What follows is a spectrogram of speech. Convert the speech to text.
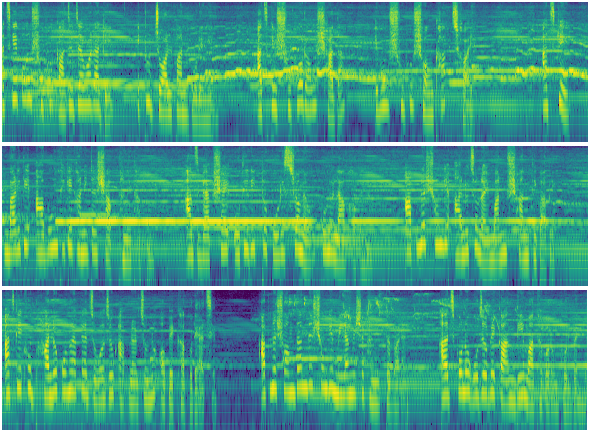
আজকে কোনো শুভ কাজে যাওয়ার আগে একটু জল পান করে নিন। আজকের শুভ রং সাদা এবং শুভ সংখ্যা ছয়। আজকে বাড়িতে আগুন থেকে খানিকটা সাবধানে থাকুন। আজ ব্যবসায় অতিরিক্ত পরিশ্রমেও কোনো লাভ হবে না। আপনার সঙ্গে আলোচনায় মানুষ শান্তি পাবে। আজকে খুব ভালো কোনো একটা যোগাযোগ আপনার জন্য অপেক্ষা করে আছে। আপনার সন্তানদের সঙ্গে মেলামেশা খানিকটা বাড়ান। আজ কোনো গুজবে কান দিয়ে মাথা গরম করবেন না।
